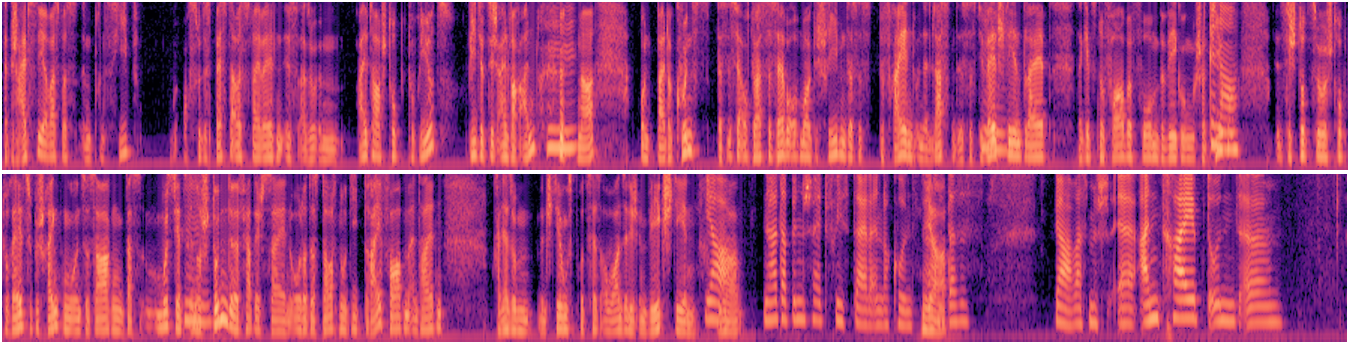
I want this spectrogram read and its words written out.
Da beschreibst du ja was, was im Prinzip auch so das Beste aus zwei Welten ist. Also im Alltag strukturiert, bietet sich einfach an. Mhm. Na? Und bei der Kunst, das ist ja auch, du hast es selber auch mal geschrieben, dass es befreiend und entlastend ist, dass die Welt Mhm. stehen bleibt. Da gibt es nur Farbe, Form, Bewegung, Schattierung. Sich dort so strukturell zu beschränken und zu sagen, das muss jetzt in einer Mhm. Stunde fertig sein oder das darf nur die drei Farben enthalten, kann ja so einem Entstehungsprozess auch wahnsinnig im Weg stehen. Ja. Na, Ja, da bin ich halt Freestyler in der Kunst. Ja. Also das ist ja, was mich äh, antreibt und äh,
